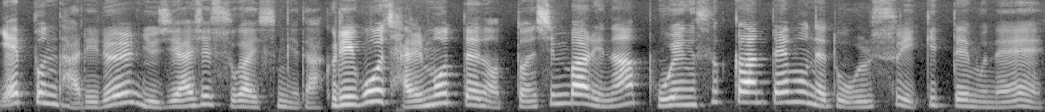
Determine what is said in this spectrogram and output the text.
예쁜 다리를 유지하실 수가 있습니다. 그리고 잘못된 어떤 신발이나 보행 습관 때문에도 올 수 있기 때문에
